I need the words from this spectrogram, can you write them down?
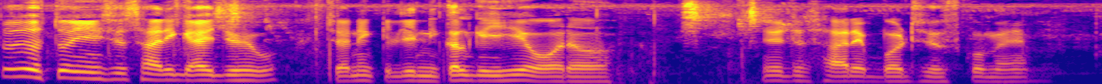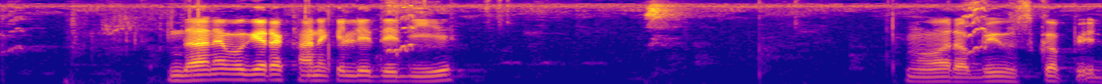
तो दोस्तों यहीं से सारी गाय जो है वो चने के लिए निकल गई है और ये जो सारे बर्ड्स है उसको मैं दाने वगैरह खाने के लिए दे दिए। और अभी उसका पेट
